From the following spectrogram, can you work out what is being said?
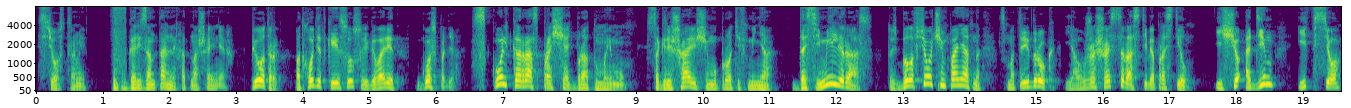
сестрами, в горизонтальных отношениях. Петр подходит к Иисусу и говорит, «Господи, сколько раз прощать брату моему, согрешающему против меня? До семи ли раз?» То есть было все очень понятно. «Смотри, друг, я уже шесть раз тебя простил. Еще один и все.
